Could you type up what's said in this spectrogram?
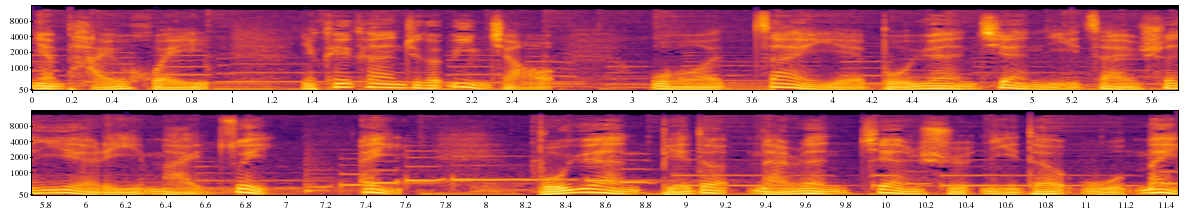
念徘徊，你可以看这个韵脚。我再也不愿见你在深夜里买醉，哎，不愿别的男人见识你的妩媚，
